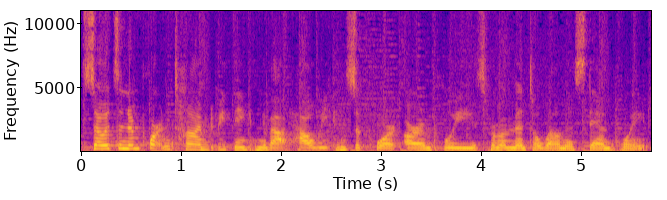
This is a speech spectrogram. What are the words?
So it's an important time to be thinking about how we can support our employees from a mental wellness standpoint.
